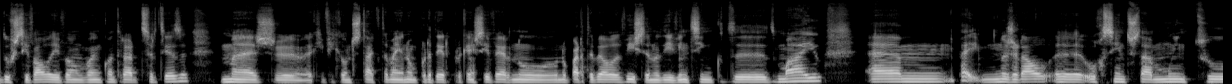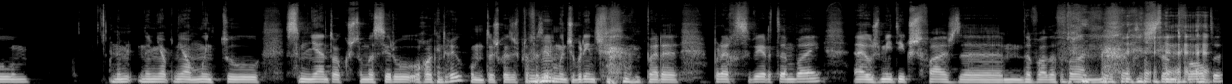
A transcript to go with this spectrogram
do festival e vão, vão encontrar de certeza, mas uh, aqui fica um destaque também a não perder para quem estiver no, no Parque da Bela Vista no dia 25 de, de maio. Um, bem, no geral, uh, o recinto está muito na minha opinião, muito semelhante ao que costuma ser o, Rock in Rio, com muitas coisas para fazer, uhum. muitos brindes para, para receber também. Uh, os míticos faz da, da Vodafone estão de volta,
